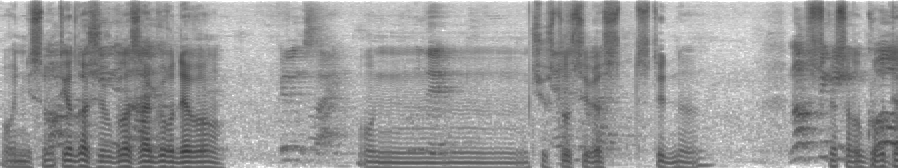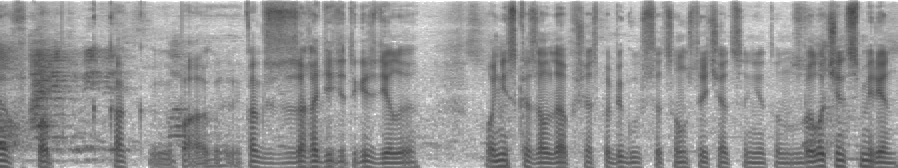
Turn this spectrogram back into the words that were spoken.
Он не смотрел даже в глаза Гурдеву. Он чувствовал себя стыдно. Сказал, Гурдев, как, как захотите, так и сделаю. Он не сказал, да, сейчас побегу с отцом встречаться. Нет, он был очень смирен.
